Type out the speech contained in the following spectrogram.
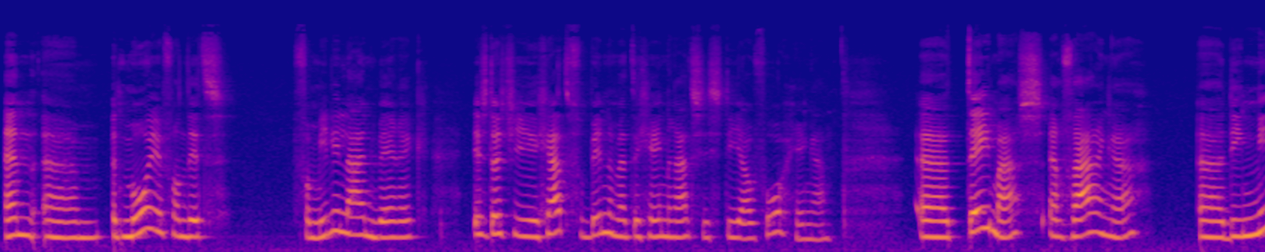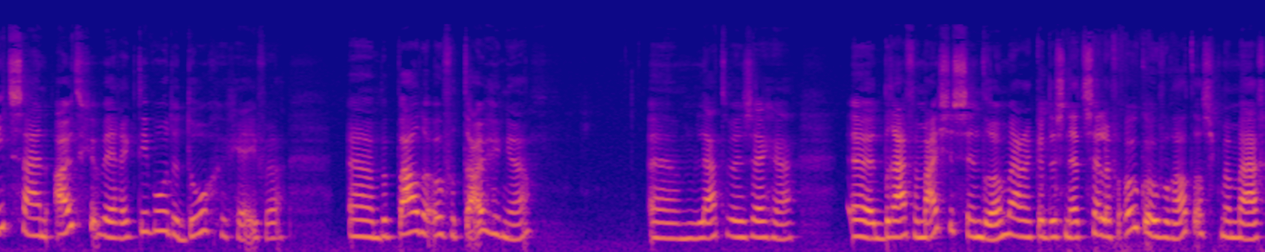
En um, het mooie van dit familielijnwerk is dat je je gaat verbinden met de generaties die jou voorgingen. Uh, thema's, ervaringen uh, die niet zijn uitgewerkt, die worden doorgegeven. Uh, bepaalde overtuigingen, um, laten we zeggen, het brave meisjessyndroom, waar ik het dus net zelf ook over had. Als ik me maar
